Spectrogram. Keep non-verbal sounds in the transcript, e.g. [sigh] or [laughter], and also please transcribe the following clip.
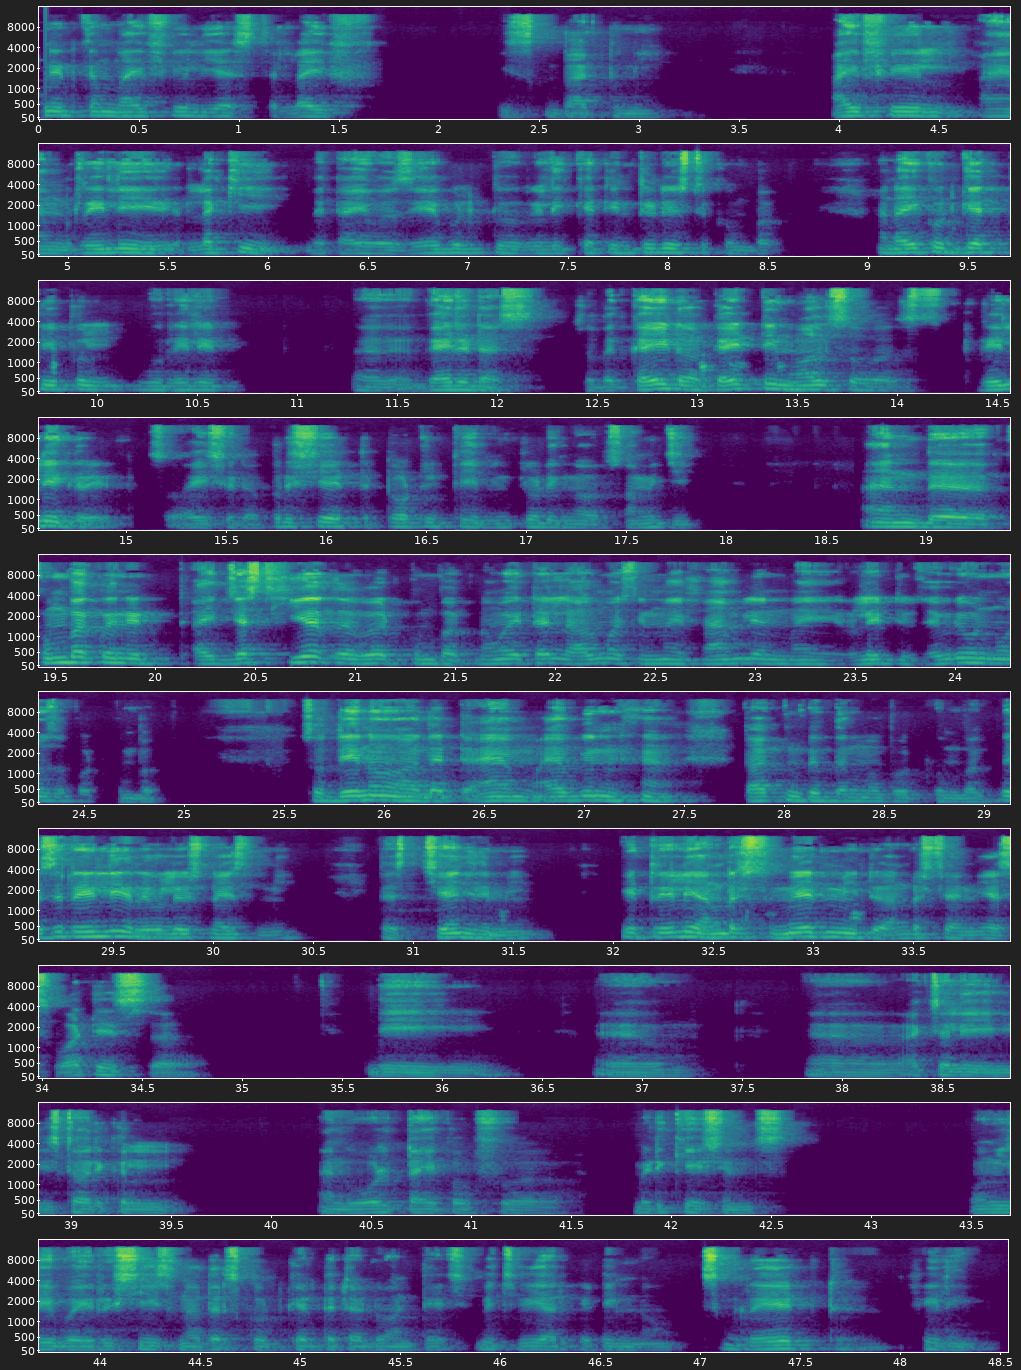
When it comes, I feel yes, the life is back to me. I feel I am really lucky that I was able to really get introduced to Kumbh, and I could get people who really uh, guided us. So the guide or guide team also was really great. So I should appreciate the total team, including our Swamiji. And uh, when it, I just hear the word Kumbhak, now I tell almost in my family and my relatives, everyone knows about Kumbhak. So they know that I am, I've been [laughs] talking to them about Kumbhak. This really revolutionized me. It has changed me. It really made me to understand, yes, what is uh, the uh, uh, actually historical and old type of uh, medications. Only by rishis and others could get that advantage, which we are getting now. It's a great feeling.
